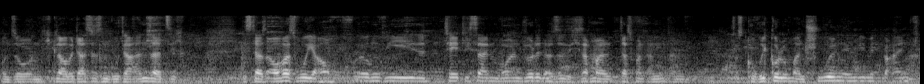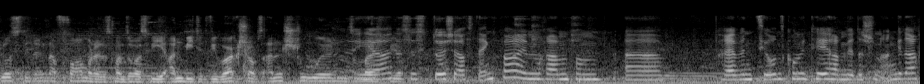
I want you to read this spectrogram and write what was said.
und so. Und ich glaube, das ist ein guter Ansatz. Ich, ist das auch was, wo ihr auch irgendwie tätig sein wollen würdet? Also ich sag mal, dass man an, an das Curriculum an Schulen irgendwie mit beeinflusst in irgendeiner Form oder dass man sowas wie anbietet wie Workshops an Schulen zum Ja, Beispiel? das ist durchaus denkbar. Im Rahmen vom äh, Präventionskomitee haben wir das schon angedacht,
